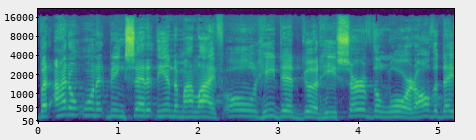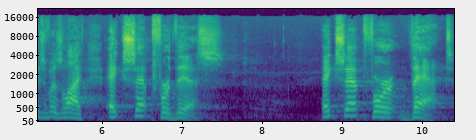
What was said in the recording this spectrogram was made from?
But I don't want it being said at the end of my life, oh, he did good. He served the Lord all the days of his life, except for this, except for that.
